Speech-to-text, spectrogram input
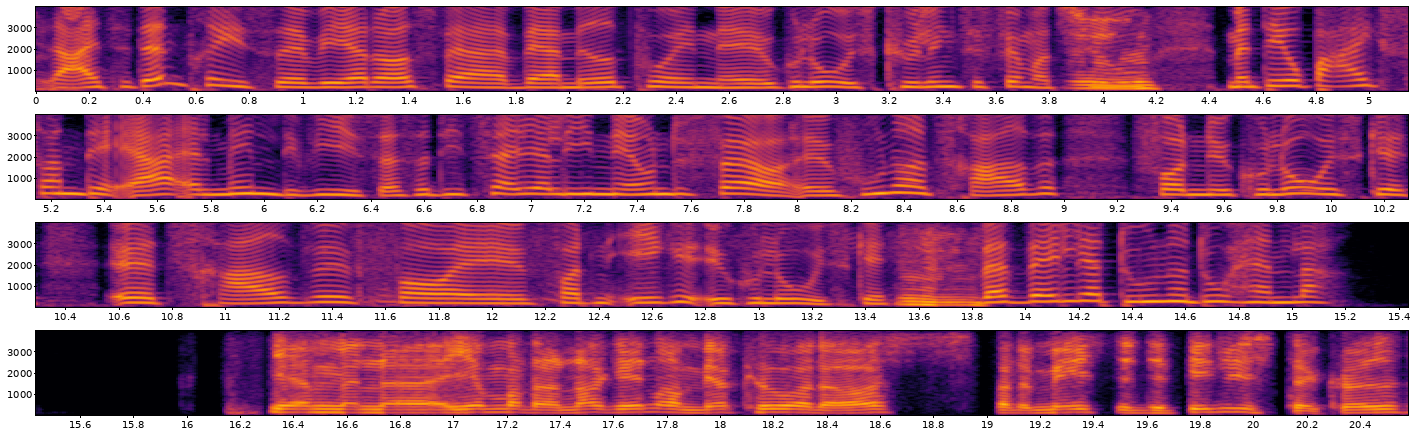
de, nej, til den pris øh, vil jeg da også være, være med på en øh, økologisk kylling til 25. Mhm. Mm-hmm. Men det er jo bare ikke sådan, det er almindeligvis. Altså de tal, jeg lige nævnte før, øh, 130 for den økologiske, øh, 30 for, øh, for den ikke-økologiske. Mhm. Mm-hmm. Hvad vælger du, når du handler? Jamen, øh, jeg må da nok indrømme, jeg køber det også for det meste det billigste kød.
